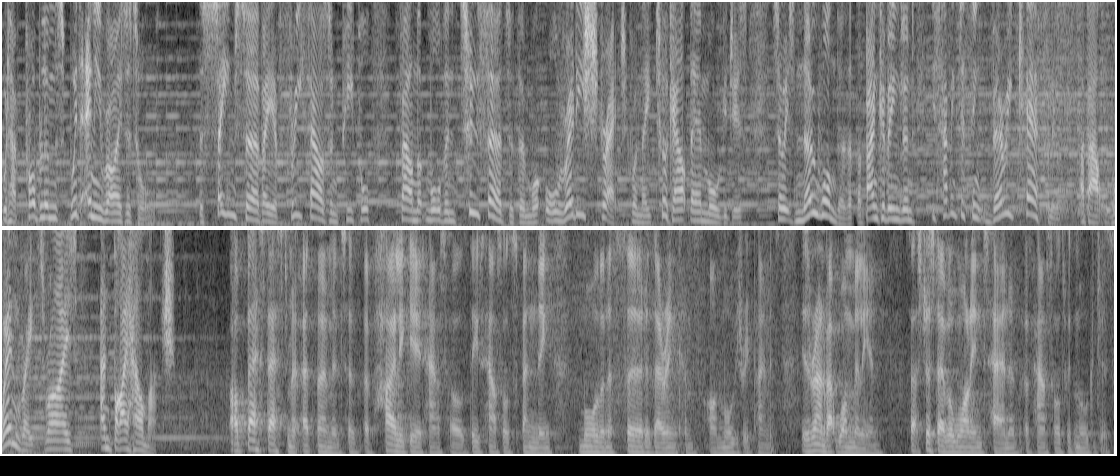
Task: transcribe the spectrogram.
would have problems with any rise at all. The same survey of 3,000 people found that more than two thirds of them were already stretched when they took out their mortgages, so it's no wonder that the Bank of England is having to think very carefully about when rates rise and by how much. Our best estimate at the moment of, of, highly geared households, these households spending more than a third of their income on mortgage repayments, is around about 1 million. So that's just over 1 in 10 of, of households with mortgages.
